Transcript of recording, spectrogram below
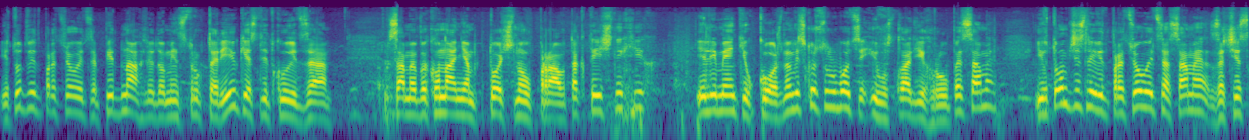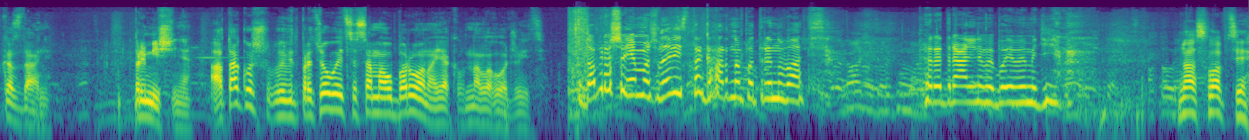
І тут відпрацьовується під наглядом інструкторів, які слідкують за саме виконанням точно вправ тактичних їх елементів кожного військовослужбовця і в складі групи саме. І в тому числі відпрацьовується саме зачистка здання, приміщення. А також відпрацьовується саме оборона, як налагоджується. Добре, що є можливість так гарно потренуватися перед реальними бойовими діями. Нас хлопці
